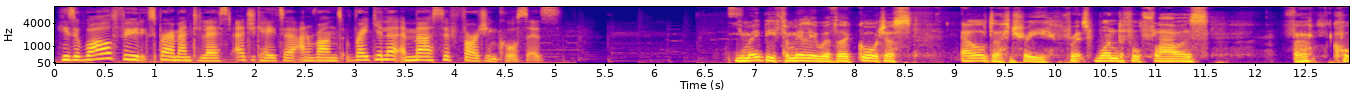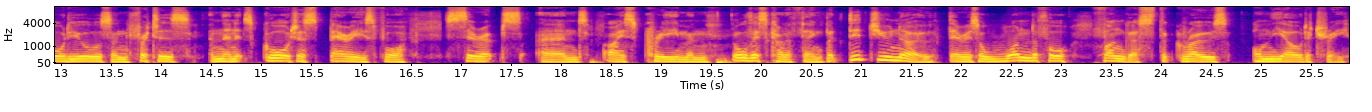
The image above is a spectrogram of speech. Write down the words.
He's a wild food experimentalist, educator, and runs regular immersive foraging courses. You may be familiar with the gorgeous elder tree for its wonderful flowers, for cordials and fritters, and then its gorgeous berries for syrups and ice cream and all this kind of thing. But did you know there is a wonderful fungus that grows on the elder tree?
